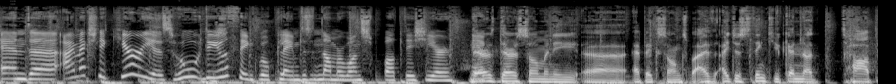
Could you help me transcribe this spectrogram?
And uh, I'm actually curious, who do you think will claim the number one spot this year? Nick? There's there are so many uh, epic songs, but I, I just think you cannot top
